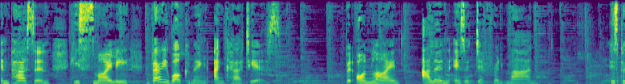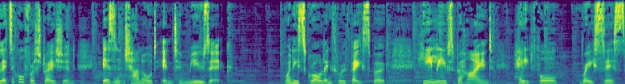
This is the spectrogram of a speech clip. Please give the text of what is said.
In person, he's smiley, very welcoming, and courteous. But online, Alan is a different man. His political frustration isn't channeled into music. When he's scrolling through Facebook, he leaves behind hateful, racist,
